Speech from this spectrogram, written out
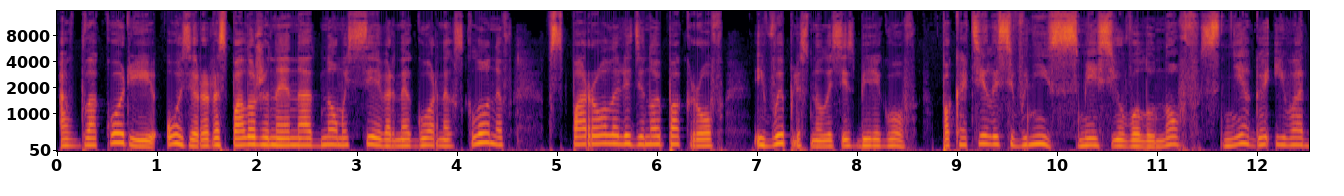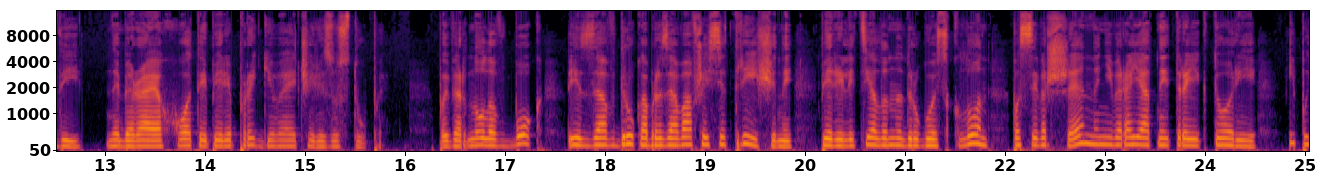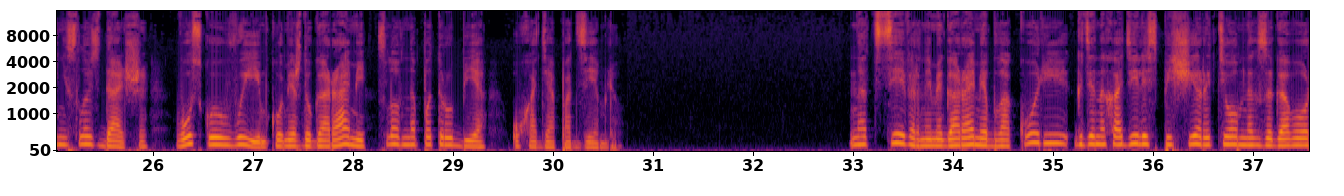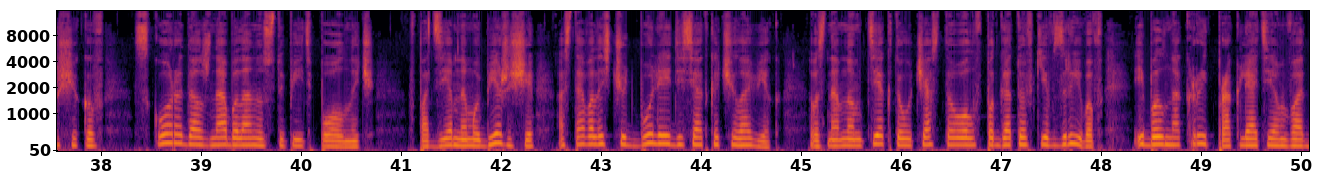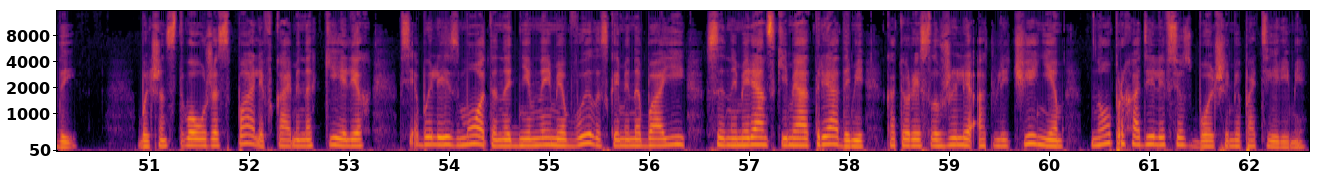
а в Блакории озеро, расположенное на одном из северных горных склонов, вспороло ледяной покров и выплеснулось из берегов. Покатилось вниз смесью валунов, снега и воды, набирая ход и перепрыгивая через уступы. Повернула в бок из-за вдруг образовавшейся трещины, перелетела на другой склон по совершенно невероятной траектории и понеслось дальше, в узкую выемку между горами, словно по трубе, уходя под землю. Над северными горами Блакории, где находились пещеры темных заговорщиков, скоро должна была наступить полночь. В подземном убежище оставалось чуть более десятка человек, в основном те, кто участвовал в подготовке взрывов и был накрыт проклятием воды. Большинство уже спали в каменных кельях, все были измотаны дневными вылазками на бои с иномерянскими отрядами, которые служили отвлечением, но проходили все с большими потерями.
